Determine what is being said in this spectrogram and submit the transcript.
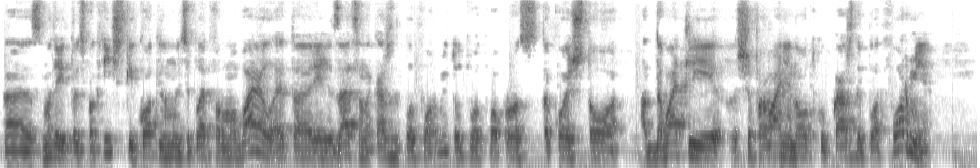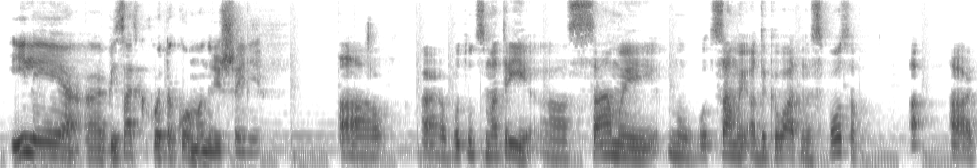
Uh, смотри, то есть фактически Kotlin Multiplatform Mobile — это реализация на каждой платформе. Тут вот вопрос такой, что отдавать ли шифрование на откуп каждой платформе или писать какое-то common решение? А, а, вот тут смотри, а, самый, ну, вот самый адекватный способ а,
